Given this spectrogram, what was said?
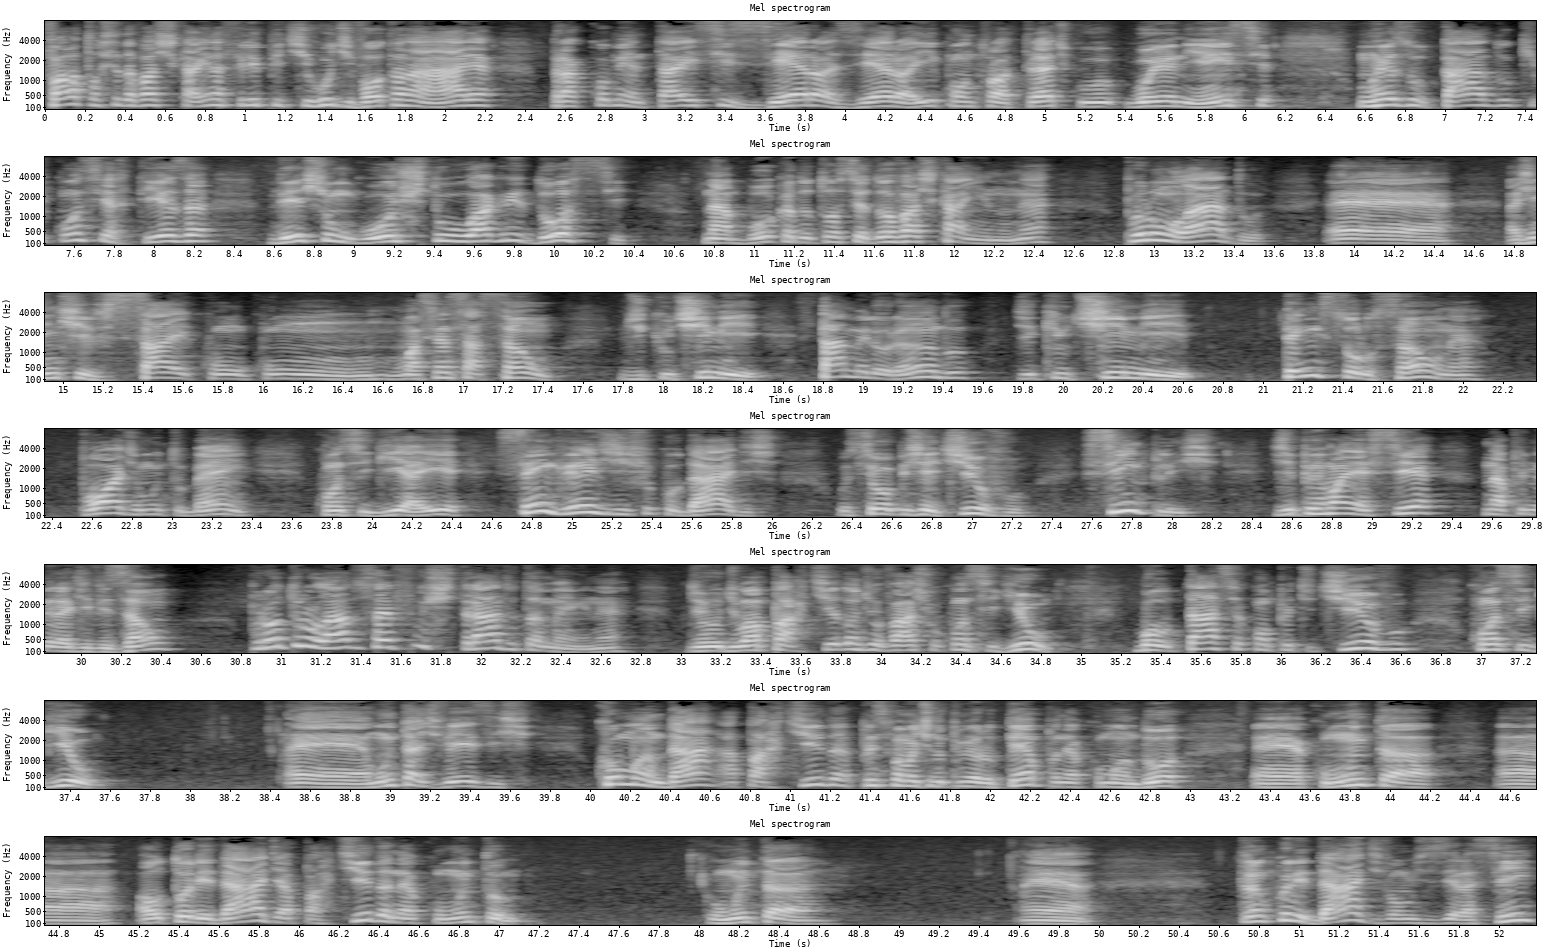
Fala torcida vascaína, Felipe Tiru de volta na área para comentar esse 0 a 0 aí contra o Atlético Goianiense, um resultado que com certeza deixa um gosto agridoce na boca do torcedor vascaíno, né? Por um lado, é, a gente sai com, com uma sensação de que o time está melhorando, de que o time tem solução, né? Pode muito bem conseguir aí, sem grandes dificuldades, o seu objetivo simples de permanecer na primeira divisão. Por outro lado, sai frustrado também, né? De, de uma partida onde o Vasco conseguiu voltar a ser competitivo, conseguiu é, muitas vezes comandar a partida, principalmente no primeiro tempo, né? Comandou é, com muita uh, autoridade a partida, né? Com muito, com muita é, tranquilidade, vamos dizer assim.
